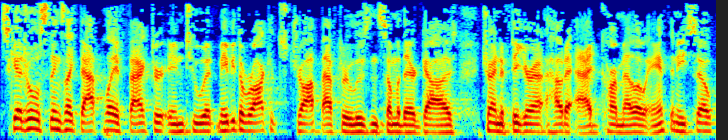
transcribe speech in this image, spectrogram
Schedules, things like that play a factor into it. Maybe the Rockets drop after losing some of their guys, trying to figure out how to add Carmelo Anthony. So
